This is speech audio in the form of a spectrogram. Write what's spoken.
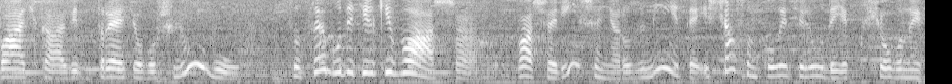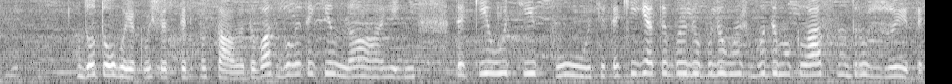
батька від третього шлюбу, то це буде тільки ваша, ваше рішення, розумієте? І з часом, коли ці люди, якщо вони до того, як ви щось підписали, до вас були такі лагідні, такі уті-путі, такі я тебе люблю, ми ж будемо класно дружити.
